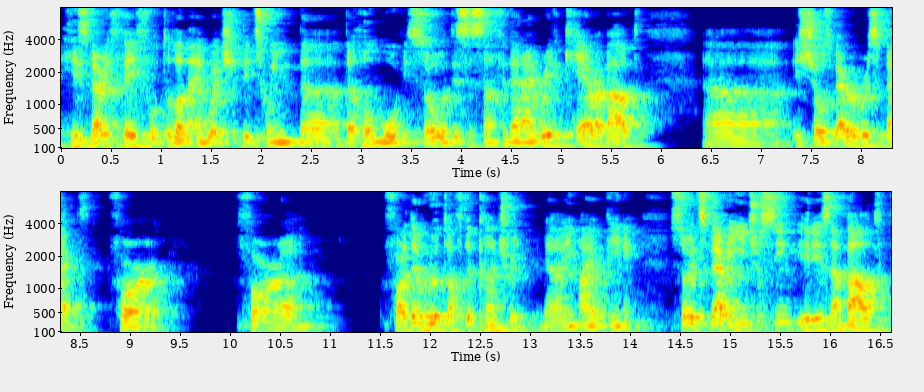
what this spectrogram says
he's very faithful to the language between the the whole movie. So this is something that I really care about. Uh, it shows very respect for for uh, for the root of the country, in my opinion. So it's very interesting. It is about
